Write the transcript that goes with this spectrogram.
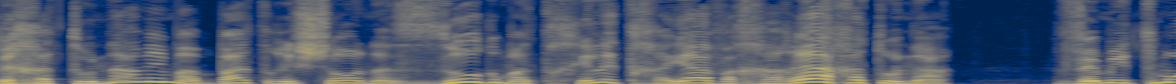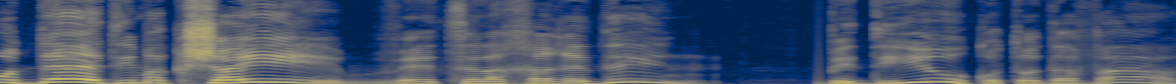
בחתונה ממבט ראשון, הזוג מתחיל את חייו אחרי החתונה ומתמודד עם הקשיים, ואצל החרדים, בדיוק אותו דבר.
